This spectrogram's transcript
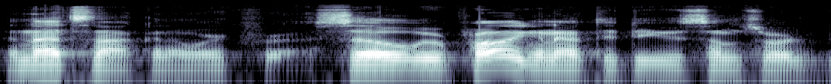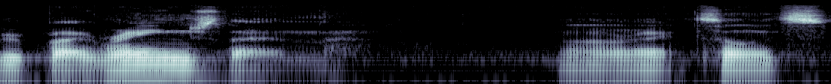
And that's not going to work for us. So we're probably going to have to do some sort of group by range then. All right, so let's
